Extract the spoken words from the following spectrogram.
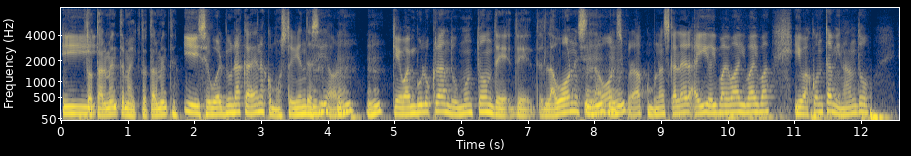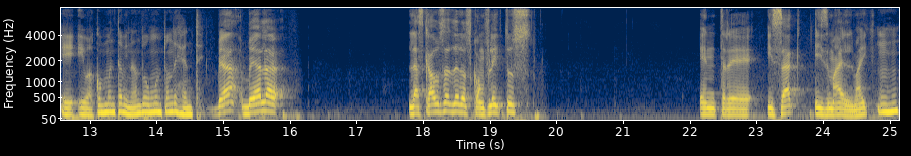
Y, Totalmente, Mike, totalmente. y se vuelve una cadena, como usted bien decía, ¿verdad? Ujú. Que va involucrando un montón de, de, de eslabones y eslabones, ¿verdad? Como una escalera. Ahí, ahí va, ahí va, ahí va, ahí va. Y va contaminando, eh, y va contaminando a un montón de gente. Vea, vea la, las causas de los conflictos entre Isaac e Ismael, Mike.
